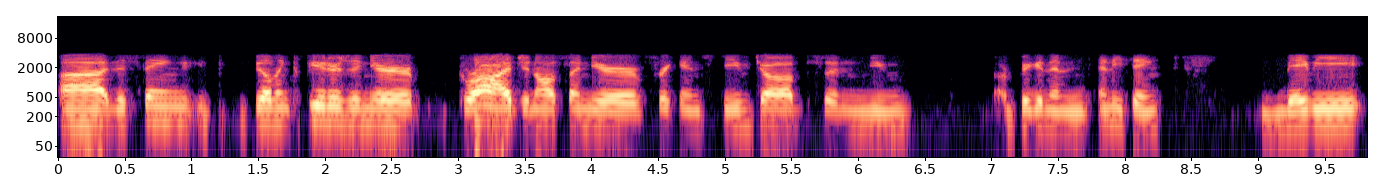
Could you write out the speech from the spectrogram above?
uh, this thing, building computers in your garage, and all of a sudden you're freaking Steve Jobs and you are bigger than anything, maybe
